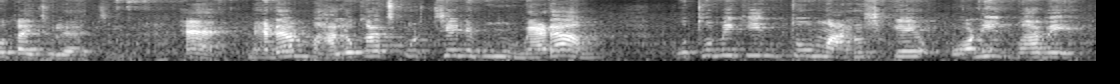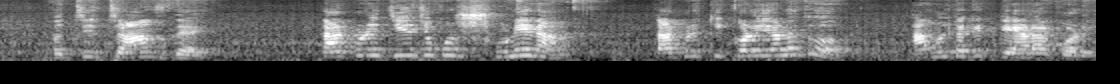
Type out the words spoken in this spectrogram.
কোথায় চলে যাচ্ছি? হ্যাঁ ম্যাডাম ভালো কাজ করছেন এবং ম্যাডাম প্রথমে কিন্তু মানুষকে অনেকভাবে হচ্ছে চান্স দেয়। তারপরে যে যখন শোনে না, তারপরে কি করে জানো তো? আঙুলটাকে টেরা করে।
